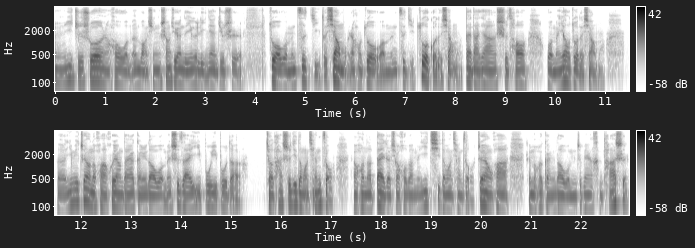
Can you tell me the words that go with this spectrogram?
嗯，一直说，然后我们网行商学院的一个理念就是做我们自己的项目，然后做我们自己做过的项目，带大家实操我们要做的项目。呃，因为这样的话会让大家感觉到我们是在一步一步的。脚踏实地的往前走，然后呢，带着小伙伴们一起的往前走，这样的话，人们会感觉到我们这边很踏实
